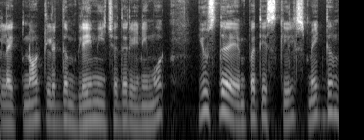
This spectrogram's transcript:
like not let them blame each other anymore. Use the empathy skills, make them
